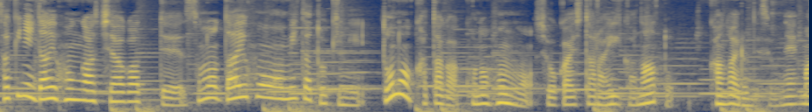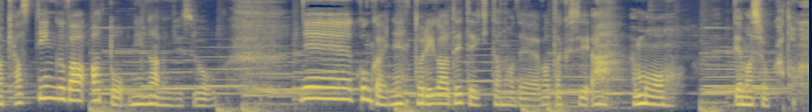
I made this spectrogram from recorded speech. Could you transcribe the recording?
先に台本が仕上がって、その台本を見た時に、どの方がこの本を紹介したらいいかなと考えるんですよね。まあ、キャスティングが後になるんですよ。で、今回ね、鳥が出てきたので、私、あ、もう、出ましょうかと。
